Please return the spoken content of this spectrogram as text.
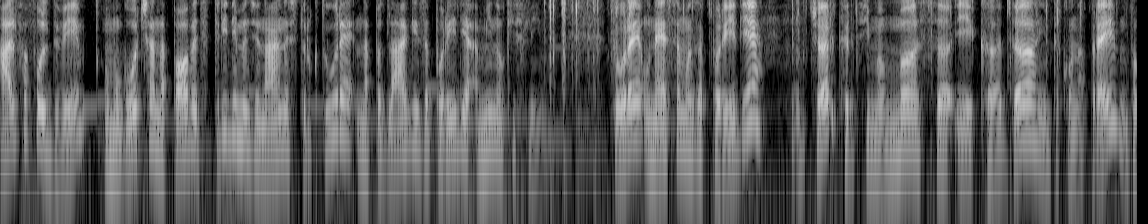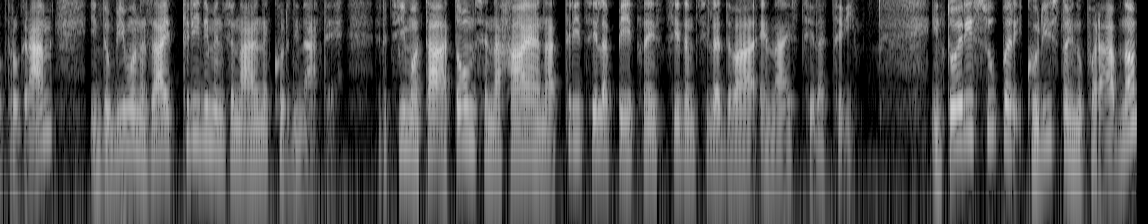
AlphaFold 2 omogoča napoved tridimenzionalne strukture na podlagi zaporedja aminokislin. Torej, vnesemo zaporedje, črk, recimo M, S, E, K, D in tako naprej v program in dobimo nazaj tridimenzionalne koordinate. Recimo ta atom se nahaja na 3,15, 7,2, 11,3. In to je res super koristno in uporabno,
